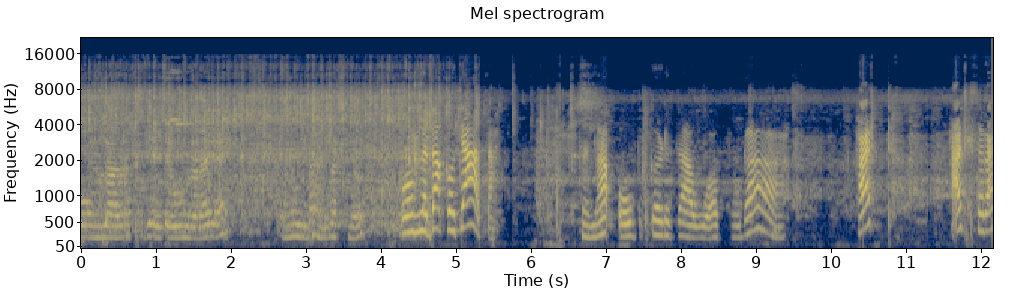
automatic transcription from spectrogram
ओमला घ्यायचं ओम रडायलाय. मुली भांडी घासल्यावर ओमला दाखवते आता. चला ओमकडे जाऊ आपण. हाट हाट सरा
